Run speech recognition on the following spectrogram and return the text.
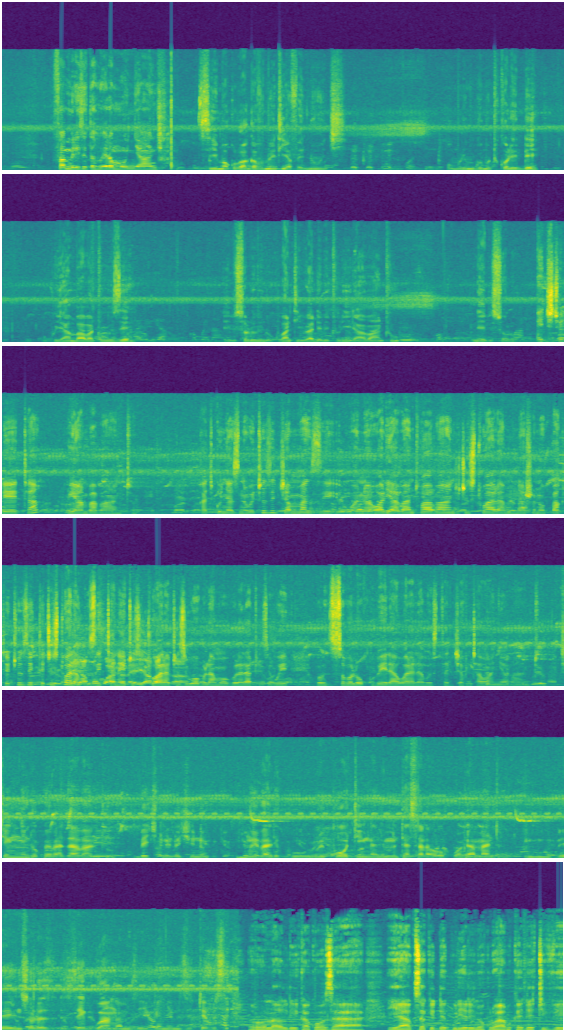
famire tetahwera mu nyanja siima ku lwa gavumenti yaffe ennungi. Omulimu gwe mutukoledde okuyamba abatuuze ebisolo bino okuba nti bibadde bituliira abantu n'ebisolo. Ekituleeta kuyamba abantu kati kunya zino bwe tuzijja mu mazzi wano awali abantu abangi tuzitwala mu national park tetuzitwala kuzitta naye tuzitwala tuziwe obulamu obulala tuziwe zisobola okubeera awalala bwe zitajja kutawanya abantu. Kyengenda okwebaza abantu b'ekitundu kino mwebale ku reportinga ne mutasalawo okugamba nti ensolo z'eggwanga muziyiganye muzite busi. Ronald kakoza yakusekidde eggulye lino ku lwabukedde tv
